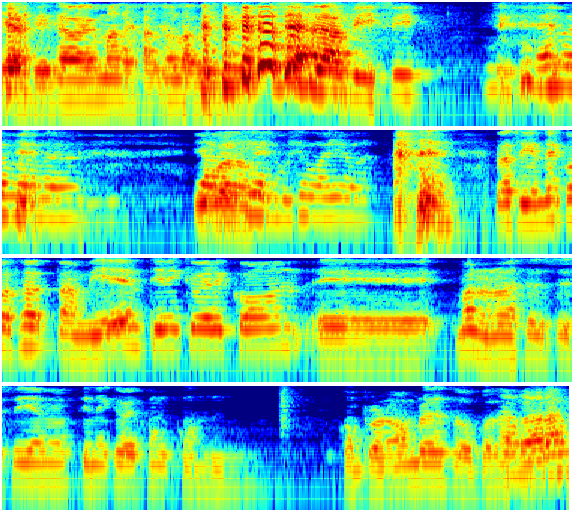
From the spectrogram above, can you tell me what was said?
y así se va a ir manejando la bici. la bici. La bici de Lucio va a llevar. La siguiente cosa también tiene que ver con, eh, bueno, no, ese, ese, ya no tiene que ver con, con, con pronombres o cosas raras.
